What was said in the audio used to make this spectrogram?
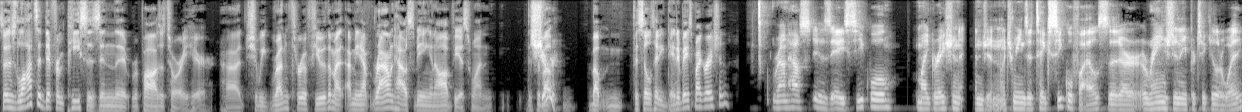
So there's lots of different pieces in the repository here. Uh, should we run through a few of them? I, I mean, Roundhouse being an obvious one. This is Sure. about, about facilitating database migration. Roundhouse is a SQL migration engine, which means it takes SQL files that are arranged in a particular way,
